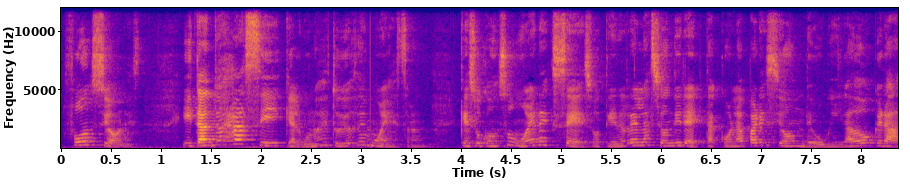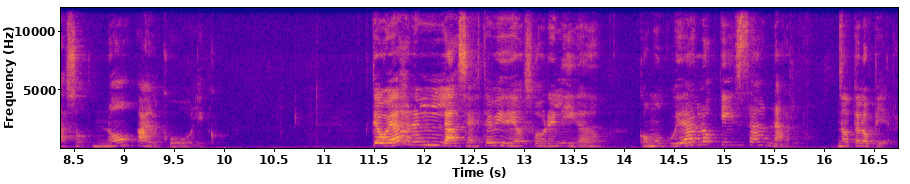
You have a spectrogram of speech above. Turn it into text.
funciones. Y tanto es así que algunos estudios demuestran que su consumo en exceso tiene relación directa con la aparición de un hígado graso no alcohólico. Te voy a dejar el enlace a este video sobre el hígado, cómo cuidarlo y sanarlo. No te lo pierdas.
